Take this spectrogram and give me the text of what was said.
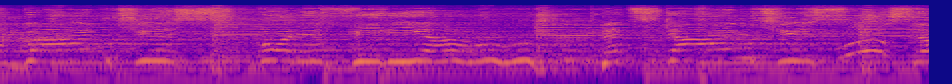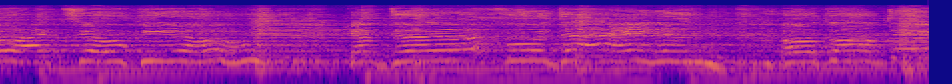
Wat bandjes voor de video met standjes zo uit Tokio. Ik heb de gordijnen ook al dicht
